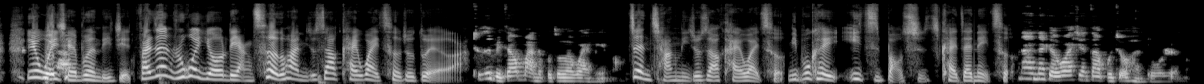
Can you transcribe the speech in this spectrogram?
因为我以前也不能理解。反正如果有两侧的话，你就是要开外侧就对了啦。就是比较慢的，不坐在外面吗？正常你就是要开外侧，你不可以一直保持开在内侧。那那个外线道不就很多人吗？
